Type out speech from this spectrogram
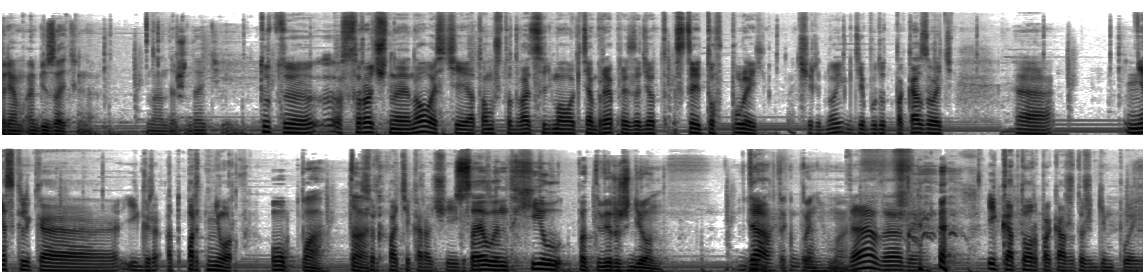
прям обязательно. Надо ждать. И... Тут э, срочные новости о том, что 27 октября произойдет State of Play очередной, где будут показывать э, несколько игр от партнеров. Опа. Так. Third-party, короче, игры. Silent Hill подтвержден. Да, Я так да, понимаю. Да, да, да. И Котор покажут уже геймплей.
